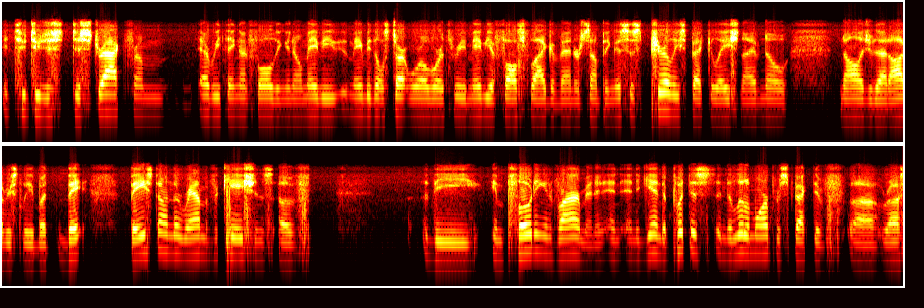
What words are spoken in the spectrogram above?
to to just distract from everything unfolding. You know, maybe maybe they'll start World War Three, maybe a false flag event or something. This is purely speculation. I have no knowledge of that, obviously, but ba- based on the ramifications of the imploding environment, and, and, and again, to put this into a little more perspective, uh, Russ,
